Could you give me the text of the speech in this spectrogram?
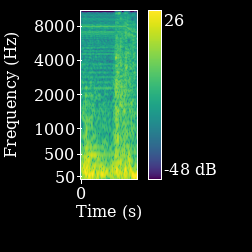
you.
